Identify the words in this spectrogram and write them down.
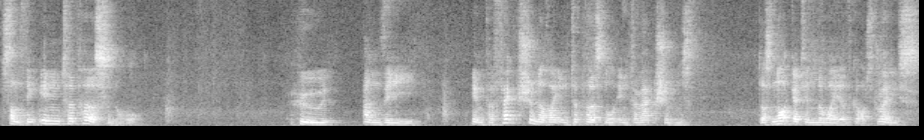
something interpersonal who and the imperfection of our interpersonal interactions does not get in the way of God's grace,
